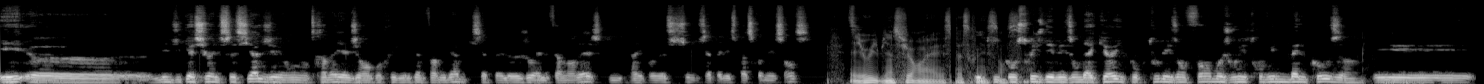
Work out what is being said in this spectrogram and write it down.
Et euh, l'éducation et le social, j'ai, on travaille, j'ai rencontré quelqu'un de formidable qui s'appelle Joël Fernandez, qui travaille pour une association qui s'appelle Espace Renaissance. Et oui, bien sûr, ouais, Espace Renaissance. Qui construisent des maisons d'accueil pour tous les enfants. Moi, je voulais trouver une belle cause et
